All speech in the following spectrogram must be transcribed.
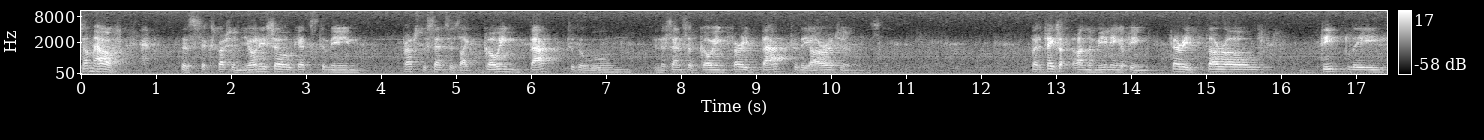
somehow this expression yoniso gets to mean perhaps the sense is like going back to the womb in the sense of going very back to the origins but it takes on the meaning of being very thorough, deeply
